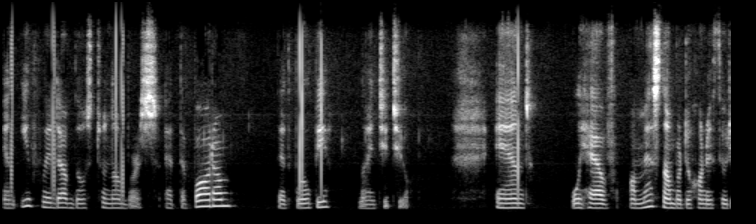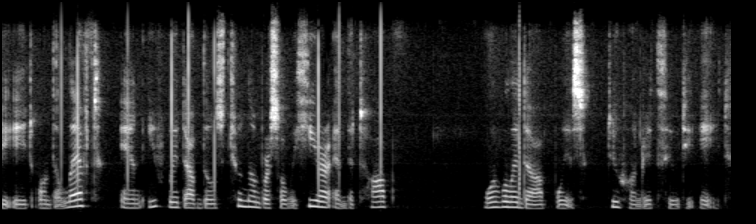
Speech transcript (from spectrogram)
and if we add those two numbers at the bottom, that will be 92. And we have a mass number 238 on the left, and if we add those two numbers over here at the top, we will end up with 238.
